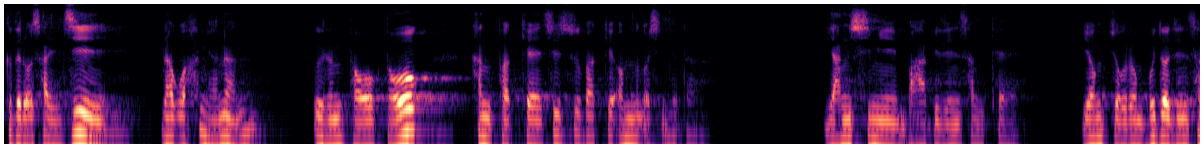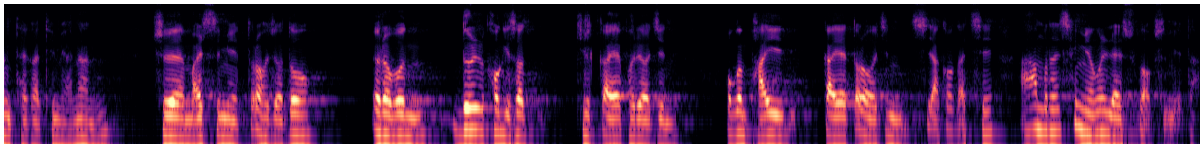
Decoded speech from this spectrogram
그대로 살지 라고 하면은 우리는 더욱 더욱 강팍해질 수밖에 없는 것입니다. 양심이 마비된 상태, 영적으로 무뎌진 상태가 되면은 주의 말씀이 떨어져도 여러분 늘 거기서 길가에 버려진 혹은 바위가에 떨어진 씨앗과 같이 아무런 생명을 낼 수가 없습니다.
